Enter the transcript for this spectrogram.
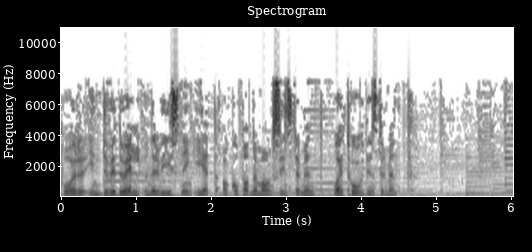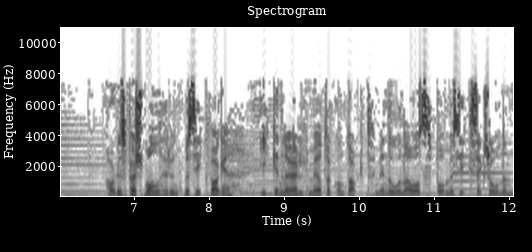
får individuell undervisning i et akkompagnementsinstrument og et hovedinstrument. Har du spørsmål rundt musikkfaget, ikke nøl med å ta kontakt med noen av oss på musikkseksjonen.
